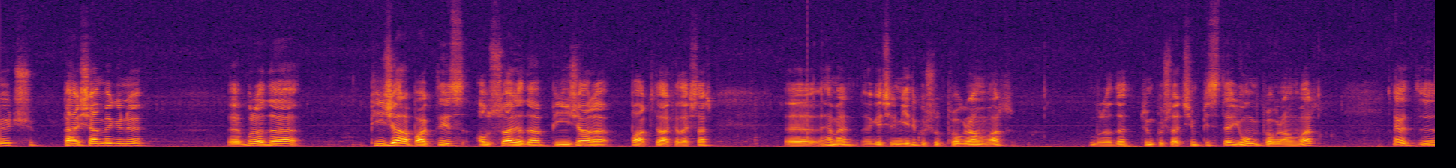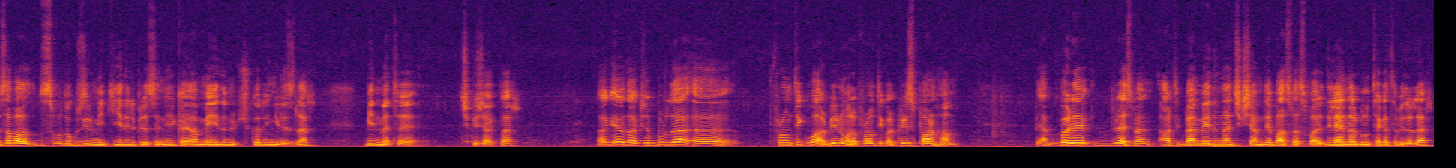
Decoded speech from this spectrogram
2023 Perşembe günü e, burada Pinjara Park'tayız. Avustralya'da Pinjara Park'ta arkadaşlar. E, hemen geçelim. 7 kuşlu program var. Burada tüm kuşlar çim pistte. Yoğun bir program var. Evet e, sabah 09.22 Yedili Pres'in ilk ayağı Maiden 3 yukarı İngilizler 1000 metre çıkacaklar. Evet arkadaşlar burada e, Frontic var. Bir numara Frontic var. Chris Parnham. Yani böyle resmen artık ben Maiden'dan çıkacağım diye bas bas bari. Dileyenler bunu tek atabilirler.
